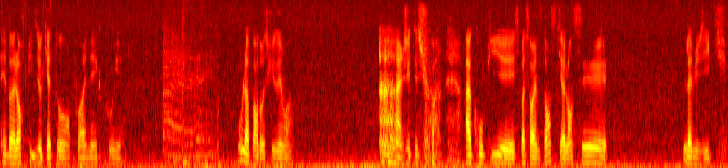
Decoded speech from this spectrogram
Et bah alors, pizzicato, enfoiré mes couilles. Oula, pardon, excusez-moi. Ah, J'étais sur accroupi et espace en même temps, ce qui a lancé la musique.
